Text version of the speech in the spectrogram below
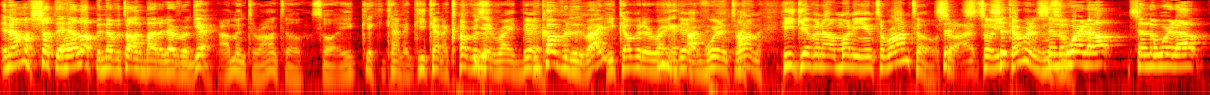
and I'm gonna shut the hell up and never talk about it ever again. I'm in Toronto, so he kind of he kind of covers it right there. He covered it, right? He covered it right there. If we're in Toronto. He giving out money in Toronto, so I- so he send, covering some Send the word out. Send the word out.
